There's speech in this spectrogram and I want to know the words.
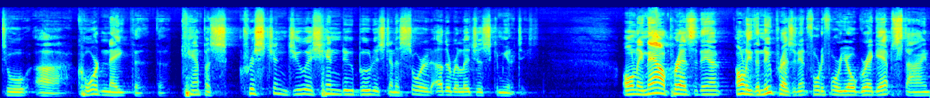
to uh, coordinate the, the campus Christian, Jewish, Hindu, Buddhist, and assorted other religious communities. Only now, president, only the new president, 44 year old Greg Epstein,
